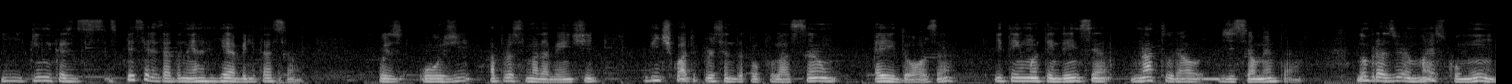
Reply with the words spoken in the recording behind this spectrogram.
e clínicas especializadas na reabilitação, pois hoje aproximadamente 24% da população é idosa e tem uma tendência natural de se aumentar. No Brasil é mais comum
